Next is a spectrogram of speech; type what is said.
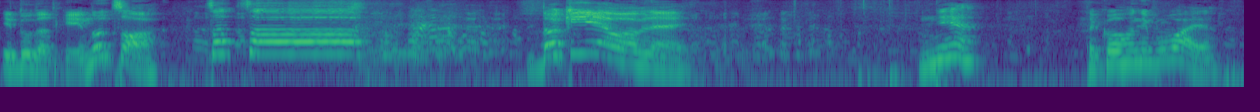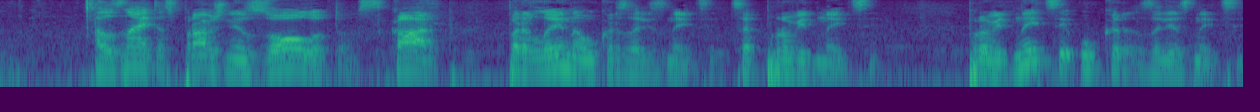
і Дуда такий, ну цо? Цо-цо! До Києва, блядь! Ні, такого не буває. Але знаєте, справжнє золото, скарб, перлина Укрзалізниці це провідниці. Провідниці Укрзалізниці.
